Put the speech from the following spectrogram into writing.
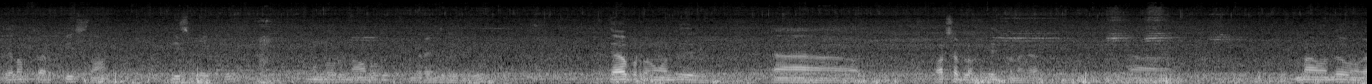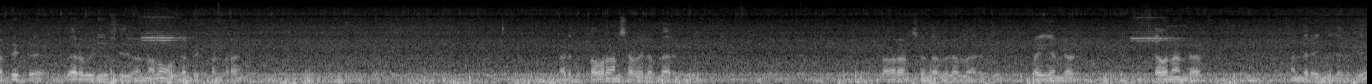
இதெல்லாம் பர் பீஸ் தான். பீஸ் ப்ரைஸு முந்நூறு நானூறு அந்த ரேஞ்சில் இருக்குது தேவைப்படுறவங்க வந்து வாட்ஸ்அப்பில் மெசேஜ் பண்ணுங்கள் நான் வந்து உங்களுக்கு அப்டேட் வேறு வீடியோஸ் எது வேணாலும் உங்களுக்கு அப்டேட் பண்ணுறேன் அடுத்து ஃப்ளவரான்ஸ் அவைலபிளாக இருக்குது ஃப்ளவரான்ஸ் வந்து அவைலபிளாக இருக்குது ஃபைவ் ஹண்ட்ரட் செவன் ஹண்ட்ரட் அந்த ரேஞ்சில் இருக்குது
